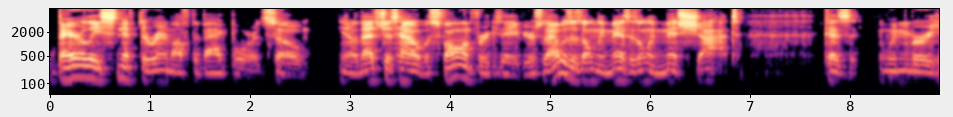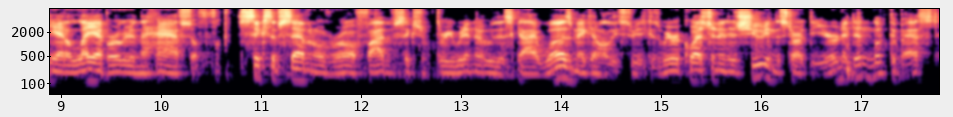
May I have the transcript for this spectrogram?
barely snipped the rim off the backboard. So, you know, that's just how it was falling for Xavier. So that was his only miss, his only missed shot because remember he had a layup earlier in the half, so f- six of seven overall, five of six from three. We didn't know who this guy was making all these threes because we were questioning his shooting to start the year, and it didn't look the best.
